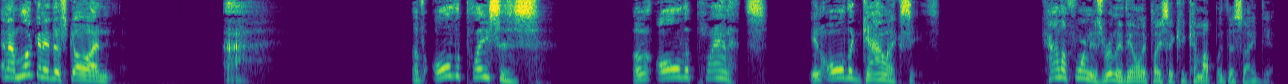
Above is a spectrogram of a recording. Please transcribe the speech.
and I'm looking at this going, uh, of all the places, of all the planets, in all the galaxies, California is really the only place that could come up with this idea.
